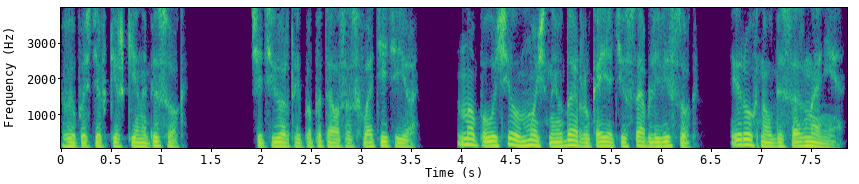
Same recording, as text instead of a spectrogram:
выпустив кишки на песок. Четвертый попытался схватить ее, но получил мощный удар рукоятью сабли в висок и рухнул без сознания.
